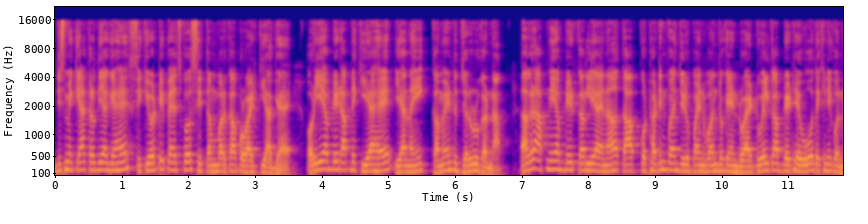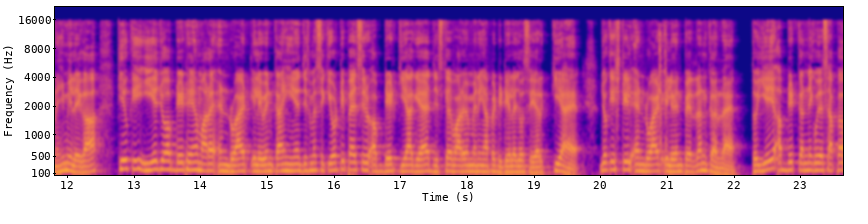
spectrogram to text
जिसमें क्या कर दिया गया है? सिक्योरिटी पैच को सितंबर का प्रोवाइड किया गया है। और ये अपडेट आपने किया है या नहीं कमेंट ज़रूर करना। अगर आपने अपडेट कर लिया है ना तो आपको 13.0.1 जो कि एंड्रॉयड 12 का अपडेट है, वो देखने को नहीं मिलेगा, क्योंकि ये जो अपडेट है हमारा एंड्रॉयड 11 का ही है, जिसमें सिक्योरिटी पैच सिर्फ़ अपडेट किया गया है, जिसके बारे में मैंने यहाँ पे डिटेल है जो शेयर किया है, जो कि स्टिल एंड्रॉयड 11 पे रन कर रहा है। तो ये अपडेट करने की वजह से आपका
